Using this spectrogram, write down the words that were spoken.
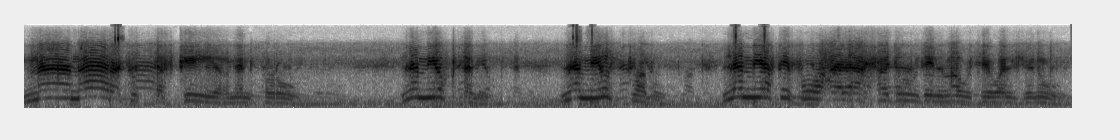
ما مارسوا التفكير من قرون. لم يقتلوا لم يصلبوا لم يقفوا على حدود الموت والجنون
